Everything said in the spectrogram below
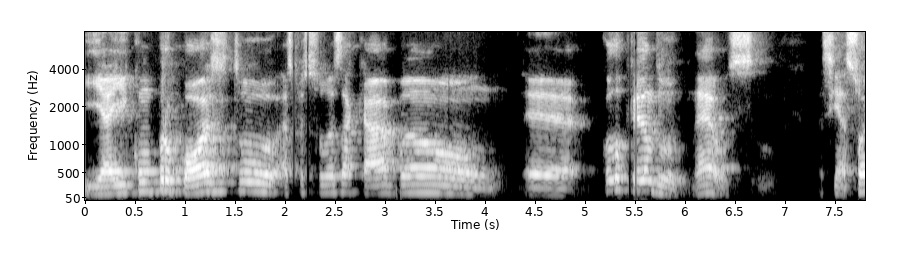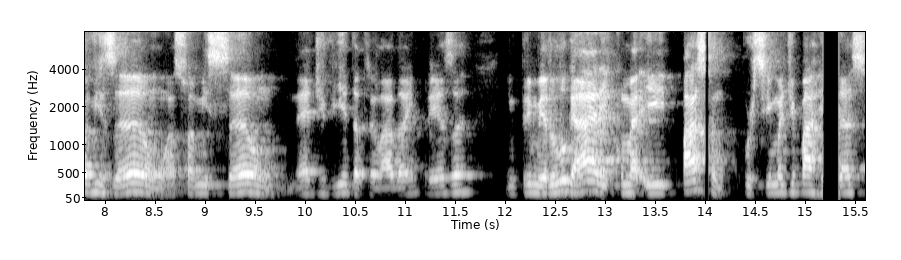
E aí, com propósito, as pessoas acabam é, colocando né, os, assim, a sua visão, a sua missão né, de vida atrelada à empresa em primeiro lugar e, come, e passam por cima de barreiras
